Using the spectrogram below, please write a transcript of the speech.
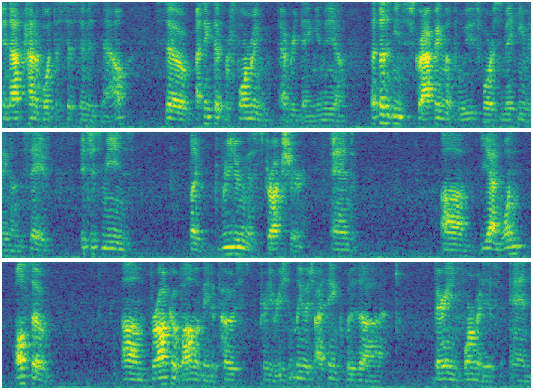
and that's kind of what the system is now. So I think that reforming everything, and you know, that doesn't mean scrapping the police force and making everything unsafe. It just means like redoing the structure and um, yeah, and one also um, Barack Obama made a post pretty recently, which I think was uh, very informative, and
